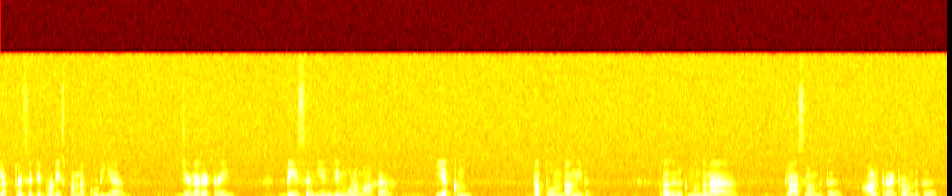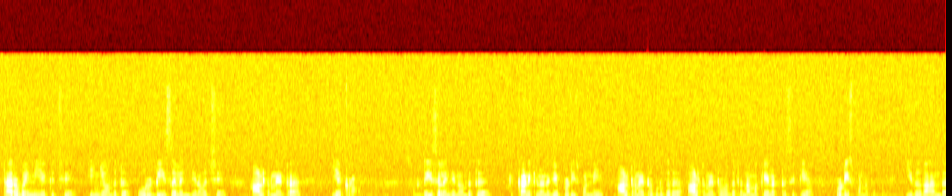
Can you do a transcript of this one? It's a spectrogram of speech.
எலக்ட்ரிசிட்டி ப்ரொடியூஸ் பண்ணக்கூடிய ஜெனரேட்டரை டீசல் என்ஜின் மூலமாக இயக்கும் தத்துவம் தான் இது. அதாவது இதுக்கு முந்தின கிளாஸில் வந்துட்டு ஆல்டர்னேட்டரை வந்துட்டு டர்பைன் இயக்குச்சு. இங்கே வந்துட்டு ஒரு டீசல் என்ஜினை வச்சு ஆல்டர்னேட்டரை இயக்குறோம். ஸோ டீசல் என்ஜின் வந்துட்டு மெக்கானிக்கல் எனர்ஜியை ப்ரொடியூஸ் பண்ணி ஆல்டர்னேட்டர் கொடுக்குது. ஆல்டர்னேட்டர் வந்துட்டு நமக்கு எலக்ட்ரிசிட்டியை ப்ரொடியூஸ் பண்ணுது. இதுதான் இந்த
